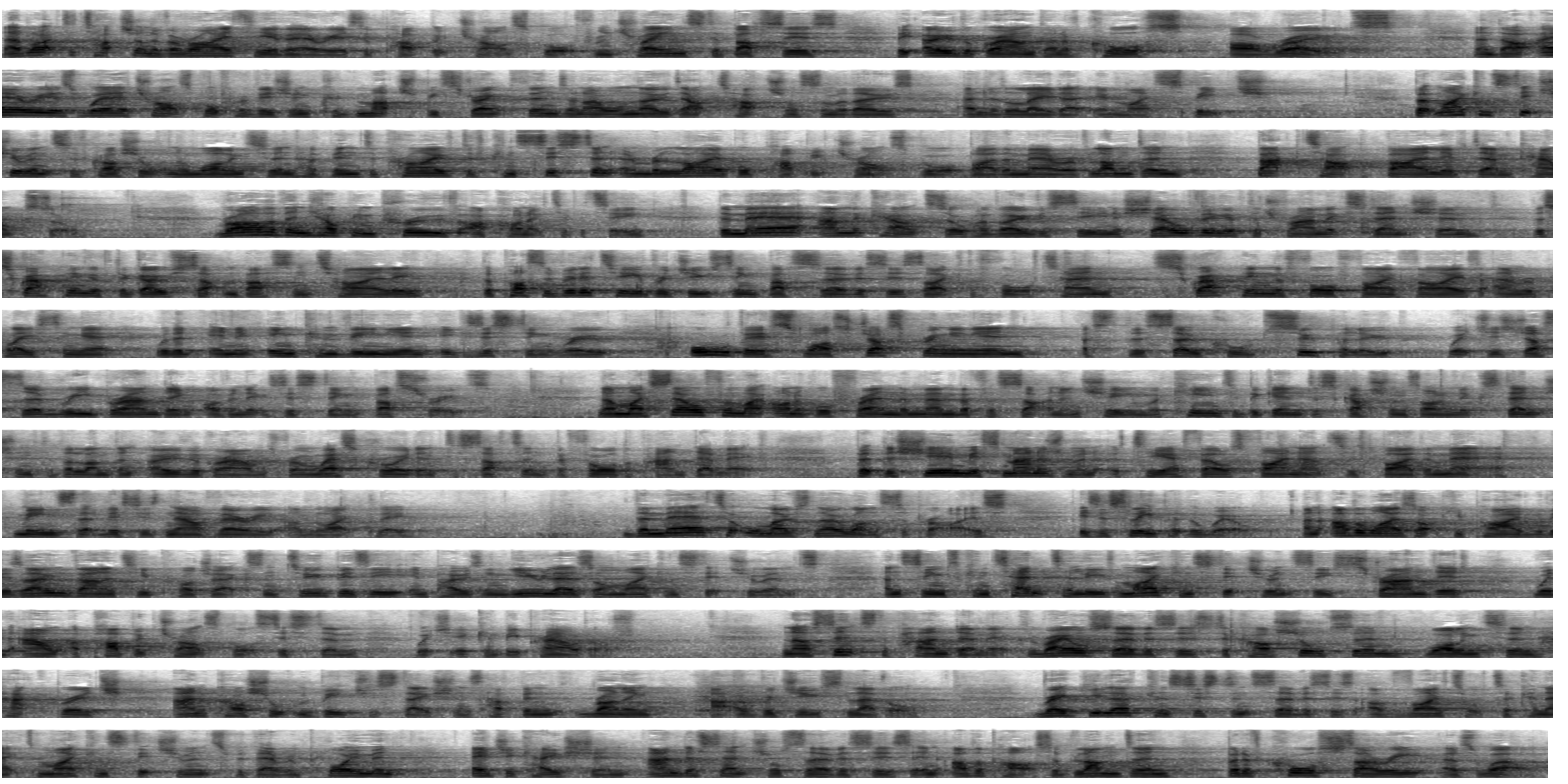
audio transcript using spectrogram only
Now, I'd like to touch on a variety of areas of public transport, from trains to buses, the overground, and of course, our roads and there are areas where transport provision could much be strengthened, and I will no doubt touch on some of those a little later in my speech. But my constituents of Carshalton and Wellington have been deprived of consistent and reliable public transport by the Mayor of London, backed up by a Lib Dem Council. Rather than help improve our connectivity, the Mayor and the Council have overseen a shelving of the tram extension, the scrapping of the Go Sutton bus entirely, the possibility of reducing bus services like the 410, scrapping the 455 and replacing it with an in inconvenient existing route, all this whilst just bringing in a, the so-called Superloop, which is just a rebranding of an existing bus route. Now, myself and my honourable friend, the member for Sutton and Cheam, were keen to begin discussions on an extension to the London Overground from West Croydon to Sutton before the pandemic, but the sheer mismanagement of TFL's finances by the Mayor means that this is now very unlikely. The mayor, to almost no one's surprise, is asleep at the wheel and otherwise occupied with his own vanity projects and too busy imposing ULEZ on my constituents and seems content to leave my constituency stranded without a public transport system which it can be proud of. Now, since the pandemic, the rail services to Carshalton, Wallington, Hackbridge and Carshalton Beaches stations have been running at a reduced level. Regular, consistent services are vital to connect my constituents with their employment, education and essential services in other parts of London, but of course Surrey as well.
